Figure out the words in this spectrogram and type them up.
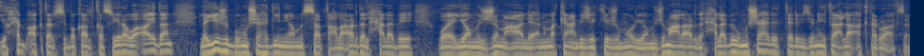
يحب أكثر السباقات القصيرة. وأيضا ليجلبوا مشاهدين يوم السبت على أرض الحلبة ويوم الجمعة لأنه ما كان عم بيجي كثير جمهور يوم الجمعة على أرض الحلبة ومشاهدة التلفزيونية تعلى أكثر وأكثر.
